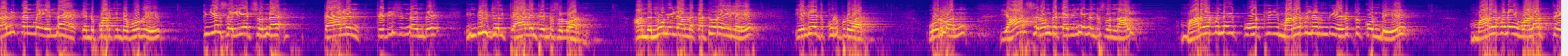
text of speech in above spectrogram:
தனித்தன்மை என்ன? என்று பார்க்கின்ற போது டி எஸ் எலியட் சொன்ன talent tradition and individual talent என்று சொல்வார்கள். அந்த நூலில் அந்த கட்டுரையிலே எலியட் குறிப்பிடுவார் ஒருவன் யார் சிறந்த கவிஞன் என்று சொன்னால் மரபினை போற்றி மரபிலிருந்து எடுத்துக்கொண்டு மரபினை வளர்த்து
